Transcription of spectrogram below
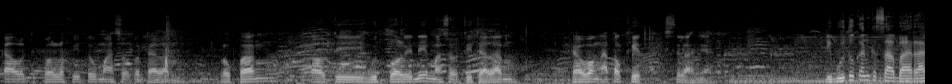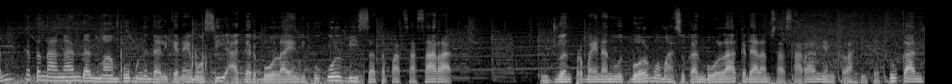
kalau di golf itu masuk ke dalam lubang, kalau di woodball ini masuk di dalam gawang atau gate istilahnya. Dibutuhkan kesabaran, ketenangan, dan mampu mengendalikan emosi agar bola yang dipukul bisa tepat sasaran. Tujuan permainan woodball memasukkan bola ke dalam sasaran yang telah ditentukan,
